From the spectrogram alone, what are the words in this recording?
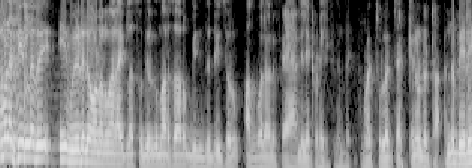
നമ്മൾ എത്തിയിട്ടുള്ളത് ഈ വീടിന്റെ ഓണർമാരായിട്ടുള്ള സുധീർ കുമാർ സാറും ബിന്ദു ടീച്ചറും അതുപോലെ അവരുടെ ഫാമിലിയൊക്കെ ഇവിടെ ഇരിക്കുന്നുണ്ട്. നമ്മളെ ചുള്ള ചെക്കനുണ്ട് കേട്ടോ. എന്താ പേര്?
